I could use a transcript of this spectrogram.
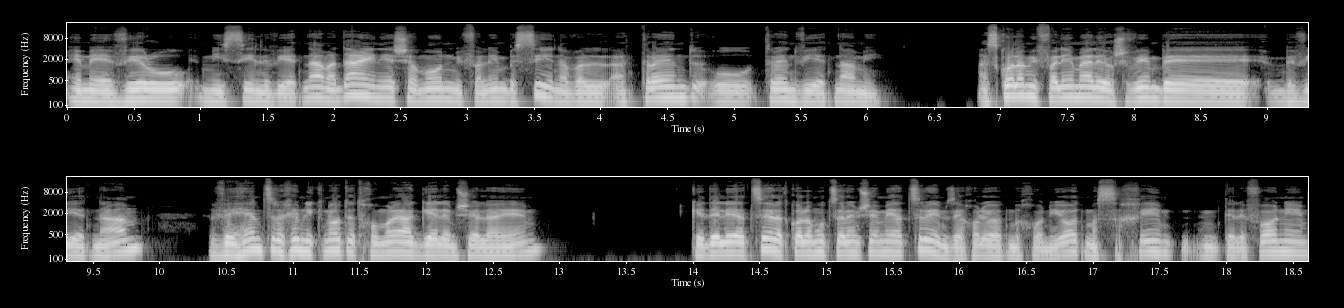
הם העבירו מסין לווייטנאם. עדיין יש המון מפעלים בסין, אבל הטרנד הוא טרנד וייטנאמי. אז כל המפעלים האלה יושבים בווייטנאם, והם צריכים לקנות את חומרי הגלם שלהם, כדי לייצר את כל המוצרים שהם מייצרים. זה יכול להיות מכוניות, מסכים, טלפונים.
